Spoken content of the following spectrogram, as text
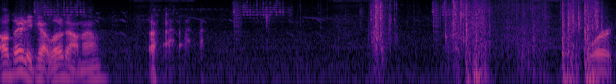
Oh, there you got loadout now. Work.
